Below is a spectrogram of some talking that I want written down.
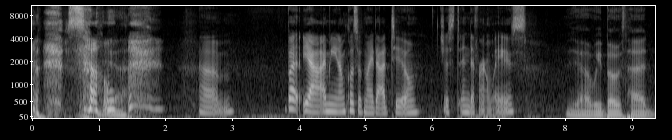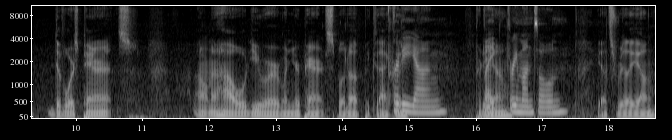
so, Yeah. Um, but yeah, I mean, I'm close with my dad too, just in different ways. Yeah, we both had divorced parents. I don't know how old you were when your parents split up exactly. Pretty young, Pretty like young. three months old, Yeah, it's really young.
